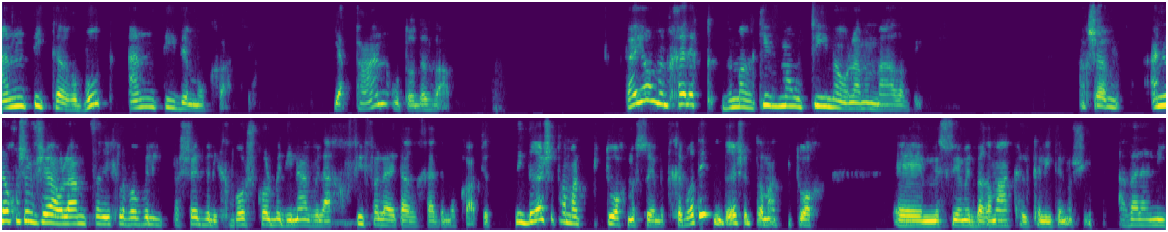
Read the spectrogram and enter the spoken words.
אנטי-תרבות, אנטי-דמוקרטיה. יפן אותו דבר. והיום הם חלק ומרכיב מהותי מהעולם המערבי. עכשיו, אני לא חושב שהעולם צריך לבוא ולהתפשט ולכבוש כל מדינה ולהכפיף עליה את ערכי הדמוקרטיות. נדרשת רמת פיתוח מסוימת חברתית, נדרשת רמת פיתוח אה, מסוימת ברמה הכלכלית-אנושית. אבל אני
